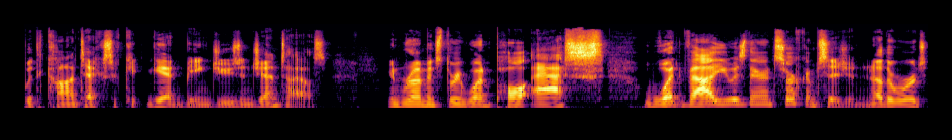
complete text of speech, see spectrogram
with context again, being Jews and Gentiles. In Romans 3 1, Paul asks, What value is there in circumcision? In other words,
